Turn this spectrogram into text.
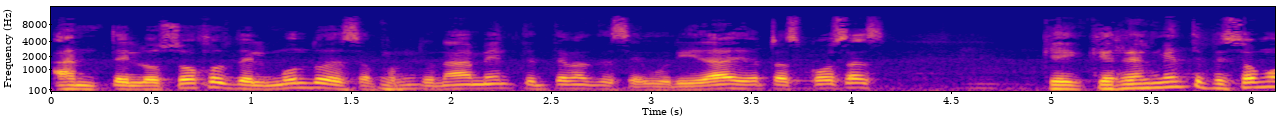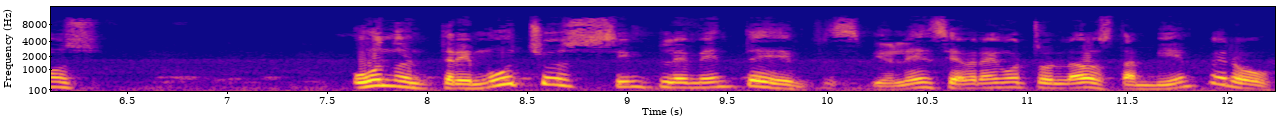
ante los ojos del mundo, desafortunadamente, en temas de seguridad y otras cosas, que, que realmente pues somos uno entre muchos, simplemente pues, violencia habrá en otros lados también, pero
